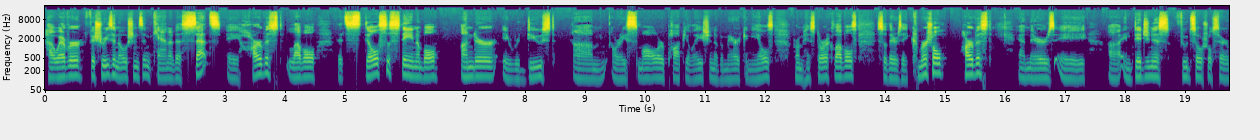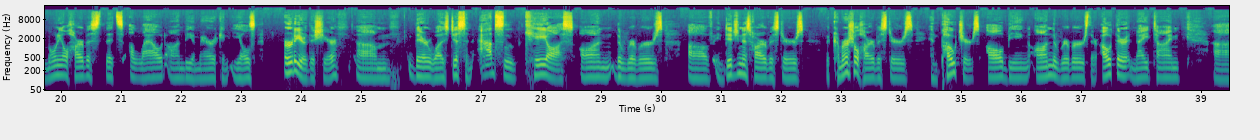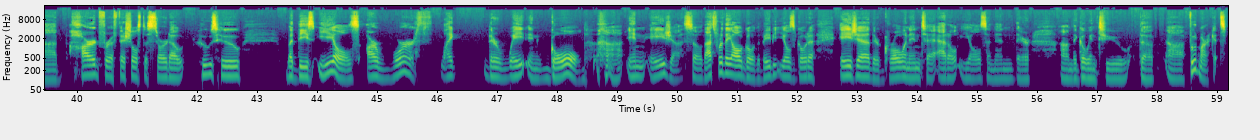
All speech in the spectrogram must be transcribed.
However, Fisheries and Oceans in Canada sets a harvest level that's still sustainable under a reduced um, or a smaller population of American eels from historic levels. So there's a commercial harvest and there's a uh, indigenous food social ceremonial harvest that's allowed on the American eels. Earlier this year, um, there was just an absolute chaos on the rivers of indigenous harvesters, the commercial harvesters, and poachers all being on the rivers. They're out there at nighttime. Uh, hard for officials to sort out who's who. But these eels are worth like their weight in gold uh, in Asia. So that's where they all go. The baby eels go to Asia. They're growing into adult eels, and then they're um, they go into the uh, food markets.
